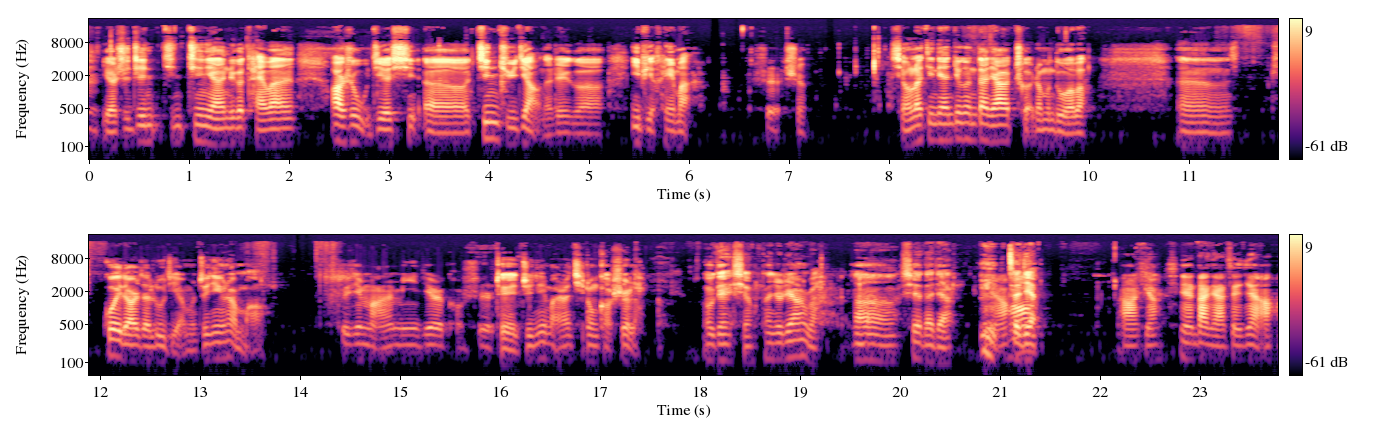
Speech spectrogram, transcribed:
嗯，也是今今今年这个台湾二十五届新呃金曲奖的这个一匹黑马。是是，行了，今天就跟大家扯这么多吧。嗯，过一段儿再录节目，最近有点忙。最近马上迷笛儿考试。对，最近马上期中考试了。OK，行，那就这样吧。嗯，谢谢大家 然，再见后。啊，行，谢谢大家，再见啊。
